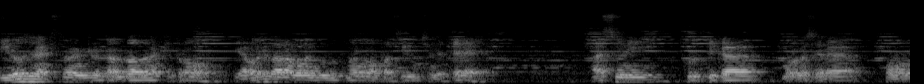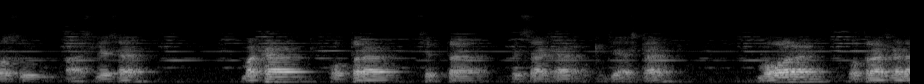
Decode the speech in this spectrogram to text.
ఈరోజు నక్షత్రం అయినటువంటి అనురాధ నక్షత్రం ఎవరికి ధారాబలం కుదురుతుందో మనం పరిశీలించినట్లయితే అశ్విని కృత్తిక మృగశిర పునరసు ఆశ్లేష మక ఉత్తర చిత్త విశాఖ జ్యేష్ఠ మూల ఉత్తరాషాఢ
